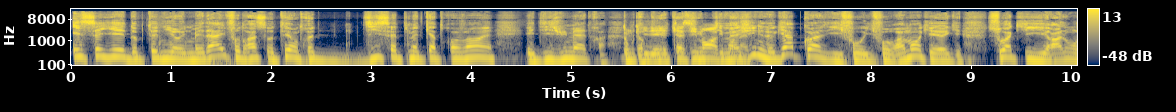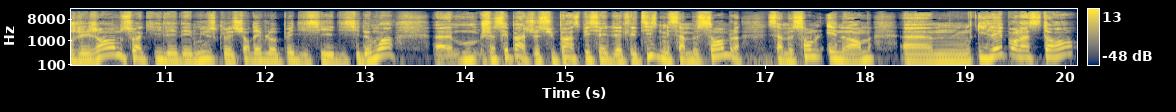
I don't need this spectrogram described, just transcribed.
essayer d'obtenir une médaille, il faudra sauter entre 17 mètres 80 et 18 mètres. Donc, il est quasiment à 3 T'imagines le gap, quoi? Il faut, il faut vraiment qu'il, qu'il- soit qu'il rallonge les jambes, soit qu'il ait des muscles surdéveloppés d'ici, d'ici deux mois. Euh, je sais pas, je suis pas un spécialiste d'athlétisme, mais ça me semble, ça me semble énorme. Euh, il est pour l'instant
